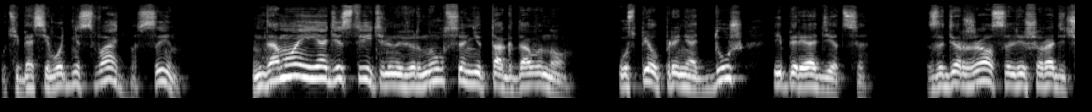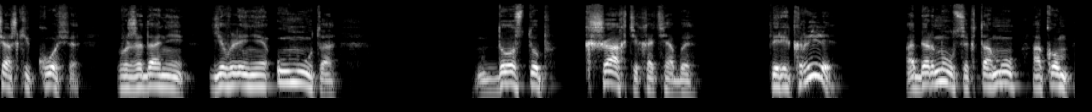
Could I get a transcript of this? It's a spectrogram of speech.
«У тебя сегодня свадьба, сын. Домой я действительно вернулся не так давно. Успел принять душ и переодеться. Задержался лишь ради чашки кофе в ожидании явления умута. Доступ к шахте хотя бы перекрыли? Обернулся к тому, о ком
